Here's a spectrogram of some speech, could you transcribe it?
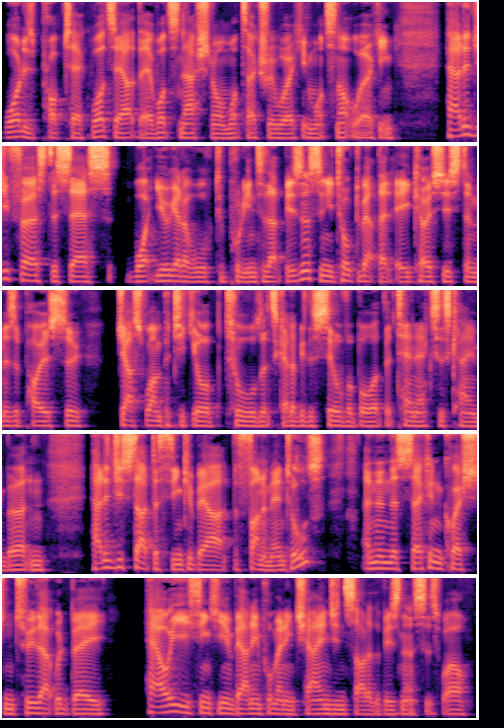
what is prop tech, what's out there, what's national, and what's actually working, what's not working. How did you first assess what you're going to look to put into that business? And you talked about that ecosystem as opposed to just one particular tool that's going to be the silver bullet that 10x is Kay and Burton. How did you start to think about the fundamentals? And then the second question to that would be how are you thinking about implementing change inside of the business as well?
